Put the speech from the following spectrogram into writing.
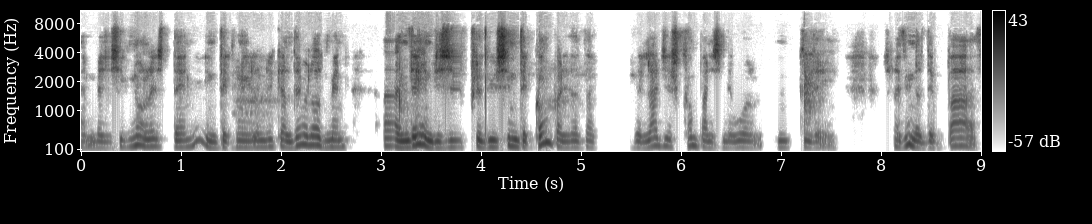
in basic knowledge, then in technological development, and then this is producing the company that are the largest companies in the world today. So I think that the path,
